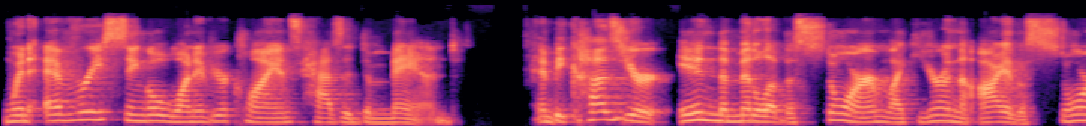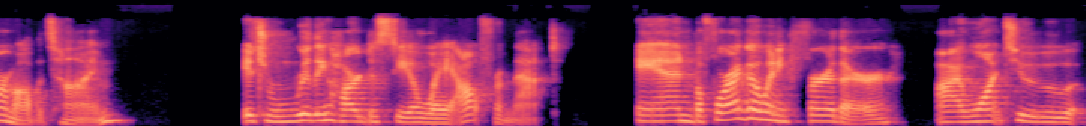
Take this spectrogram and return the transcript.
when every single one of your clients has a demand. And because you're in the middle of the storm, like you're in the eye of the storm all the time, it's really hard to see a way out from that. And before I go any further, I want to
